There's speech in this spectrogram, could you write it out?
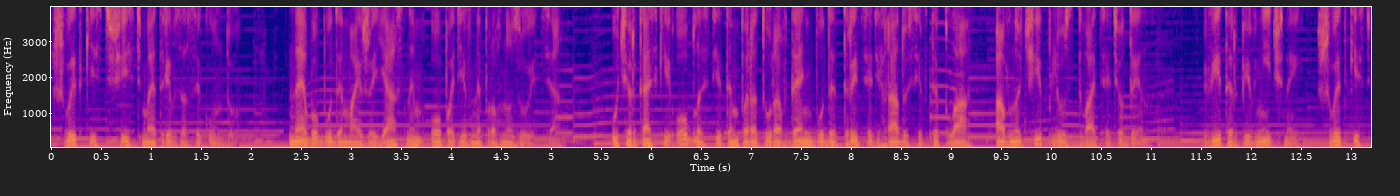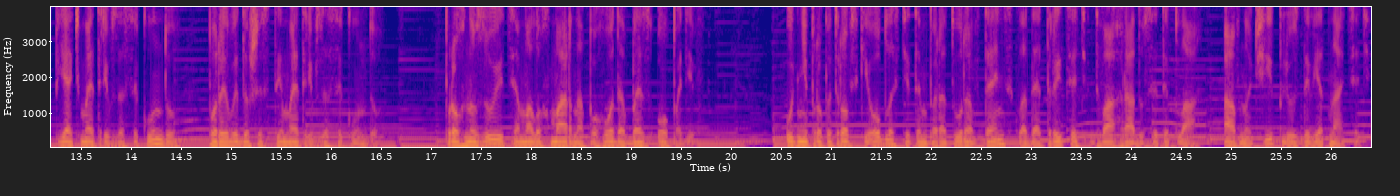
швидкість 6 метрів за секунду. Небо буде майже ясним, опадів не прогнозується. У Черкаській області температура вдень буде 30 градусів тепла, а вночі плюс 21. Вітер північний, швидкість 5 метрів за секунду, пориви до 6 метрів за секунду. Прогнозується малохмарна погода без опадів. У Дніпропетровській області температура вдень складе 32 градуси тепла, а вночі плюс 19.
